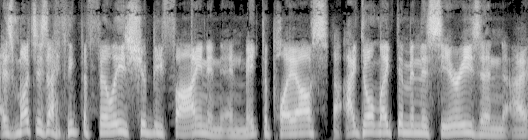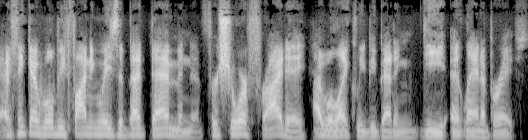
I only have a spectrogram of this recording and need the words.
as much as I think the Phillies should be fine and, and make the playoffs, I don't like them in this series. And I, I, think I will be finding ways to bet them. And for sure, Friday, I will likely be betting the Atlanta Braves.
